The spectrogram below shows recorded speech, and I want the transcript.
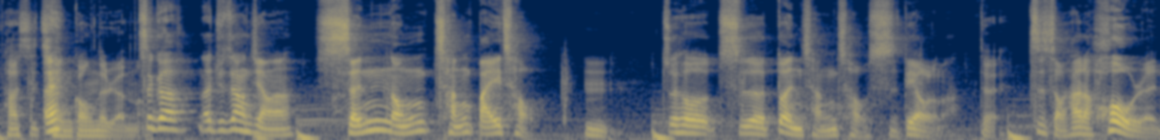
他是成功的人嘛。欸、这个那就这样讲啊。神农尝百草，嗯，最后吃了断肠草死掉了嘛。对，至少他的后人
